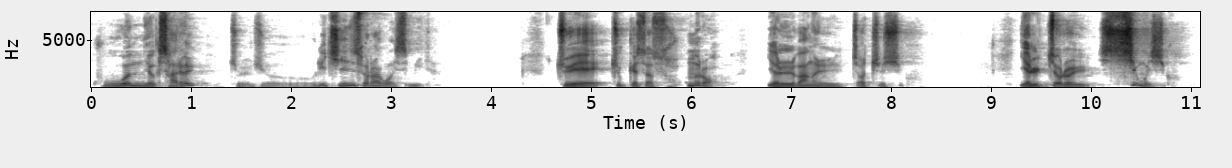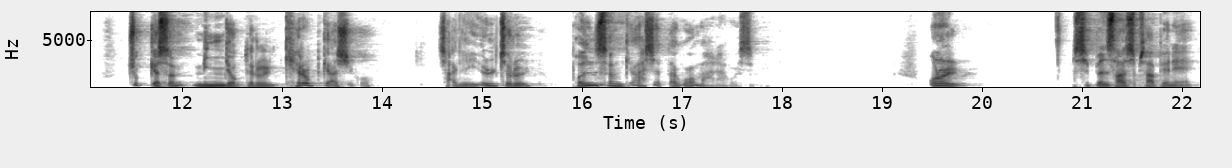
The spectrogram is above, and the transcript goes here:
구원 역사를 줄줄이 진술하고 있습니다. 주의 주께서 손으로 열방을 쫓으시고 열조를 심으시고 주께서 민족들을 괴롭게 하시고 자기 열조를 번성케 하셨다고 말하고 있습니다. 오늘 10편 44편에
